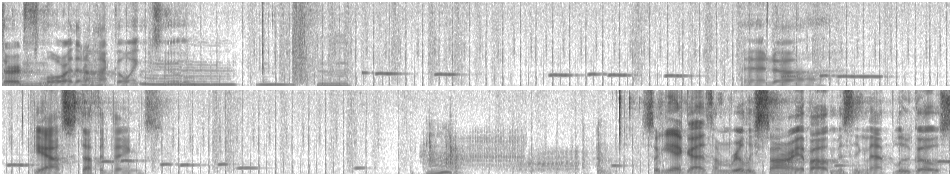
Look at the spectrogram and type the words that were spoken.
third floor that I'm not going to. And uh, yeah, stuff and things. So yeah, guys, I'm really sorry about missing that blue ghost.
